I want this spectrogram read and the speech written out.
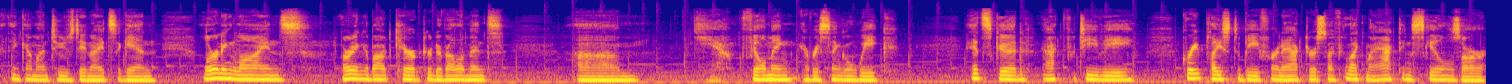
I think I'm on Tuesday nights again, learning lines, learning about character development. Um, yeah, filming every single week. It's good. Act for TV. Great place to be for an actor. So I feel like my acting skills are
